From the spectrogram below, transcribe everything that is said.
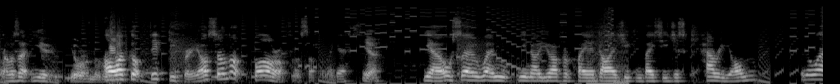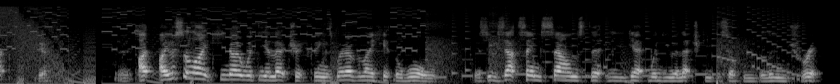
That was that you? You're on the Oh. I've got fifty-three. Oh, also, I'm not far off or something, I guess. Yeah. Yeah. Also, when you know your other player dies, you can basically just carry on and all that. Yeah. I, I also like you know with the electric things, whenever they hit the wall, it's the exact same sounds that you get when you electrocute yourself in Balloon Trip.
